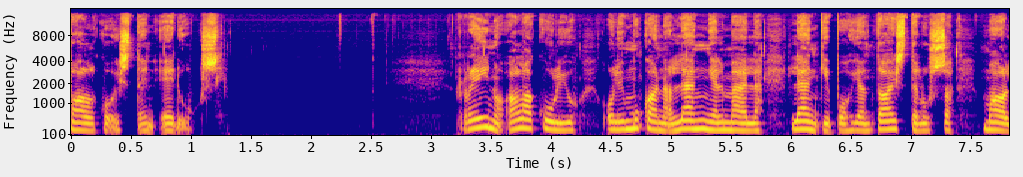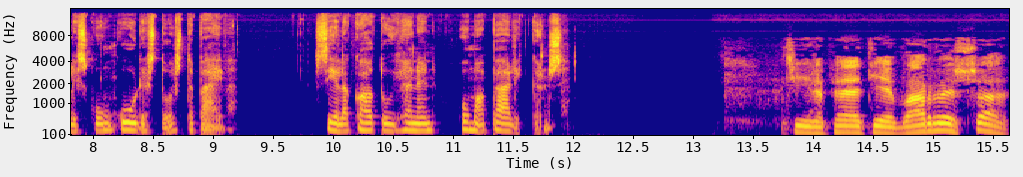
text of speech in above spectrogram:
valkoisten eduksi. Reino Alakulju oli mukana Längelmäellä Länkipohjan taistelussa maaliskuun 16. päivä. Siellä kaatui hänen oma päällikkönsä. Siinä päätien varressa,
